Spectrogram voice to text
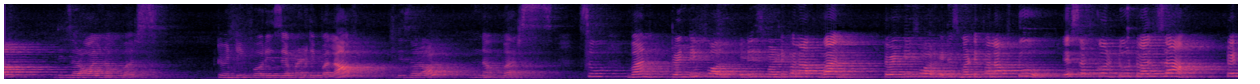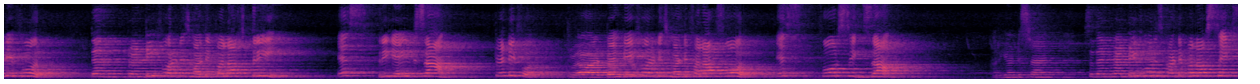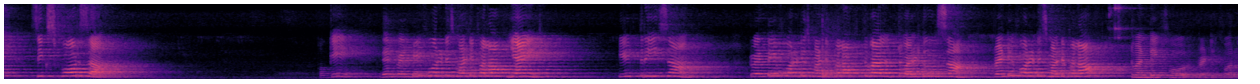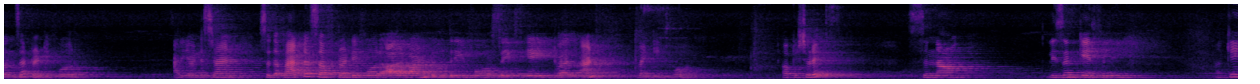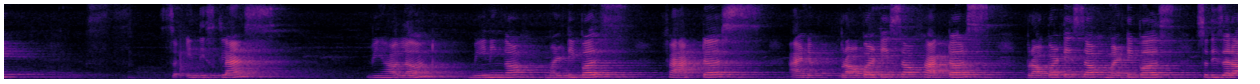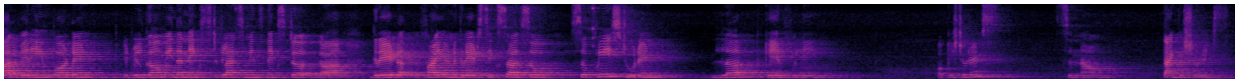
these are all numbers. 24 is a multiple of these are all numbers. So 1, 24 it is multiple of 1. 24 it is multiple of 2. Yes of course 2 12s are 24. Then 24 it is multiple of 3. Yes 3 8s are 24. Uh, 24 it is multiple of 4. Yes 4 6 are. Are you understand? So then 24 is multiple of 6. 6 4s are. Okay. Then 24 it is multiple of 8. 8 3s are. 24 it is multiple of 12. 12 2s are. 24 it is multiple of 24. 24 ones are 24. Are you understand? So the factors of 24 are 1, 2, 3, 4, 6, 8, 12 and 24. Okay students? So now listen carefully. Okay? So in this class we have learned meaning of multiples, factors and properties of factors, properties of multiples. So these are all very important. It will come in the next class means next uh, grade 5 and grade 6 also. So please student learn carefully. Okay students? So now thank you students.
